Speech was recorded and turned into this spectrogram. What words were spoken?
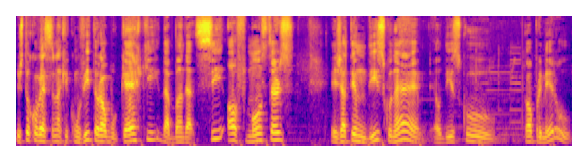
estou conversando aqui com o Vitor Albuquerque, da banda Sea of Monsters. Ele já tem um disco, né? É o disco. Qual é o primeiro?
